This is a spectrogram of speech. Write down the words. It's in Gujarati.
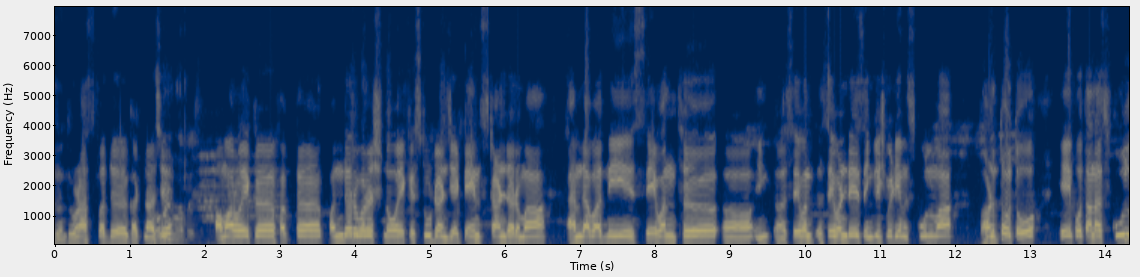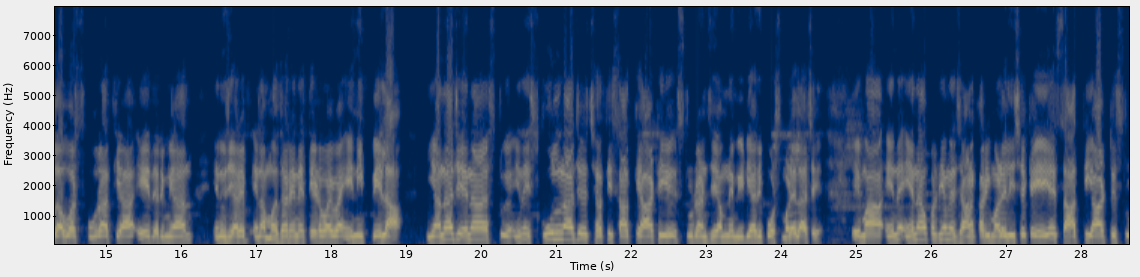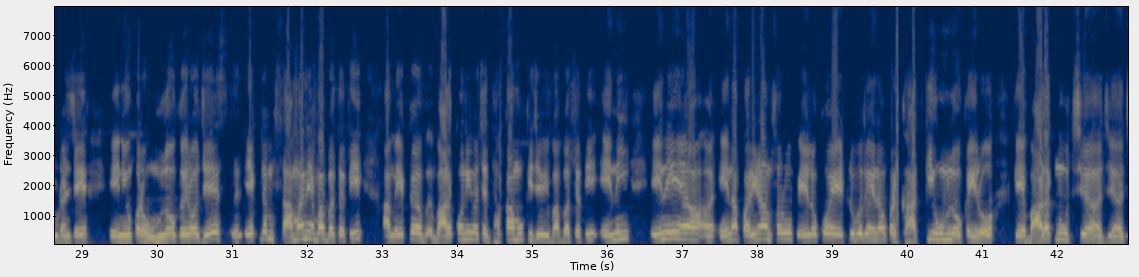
ધૃણાસ્પદ ઘટના છે. અમારો એક ફક્ત પંદર વર્ષનો એક સ્ટુડન્ટ જે ટેન્થ સ્ટાન્ડર્ડમાં અહેમદાબાદની seventh seven seven days English medium સ્કૂલમાં ભણતો હતો. એ પોતાના સ્કૂલ અવર્સ પૂરા થયા. એ દરમિયાન એનું જ્યારે એના મધર એને તેડવા આવ્યા એની પહેલાં ત્યાંના જે એના એને સ્કૂલના જે છ થી સાત કે આઠ સ્ટુડન્ટ જે અમને મીડિયા રિપોર્ટ્સ મળેલા છે, એમાં એને, એના ઉપરથી અમને જાણકારી મળેલી છે કે એ સાતથી આઠ સ્ટુડન્ટે એની ઉપર હુમલો કર્યો જે એકદમ સામાન્ય બાબત હતી. આમ એક બાળકોની વચ્ચે ધક્કામુક્કી જેવી બાબત હતી. એની, એને એના પરિણામ સ્વરૂપ એ લોકોએ એટલું બધું એના ઉપર ઘાતકી હુમલો કર્યો કે બાળકનું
